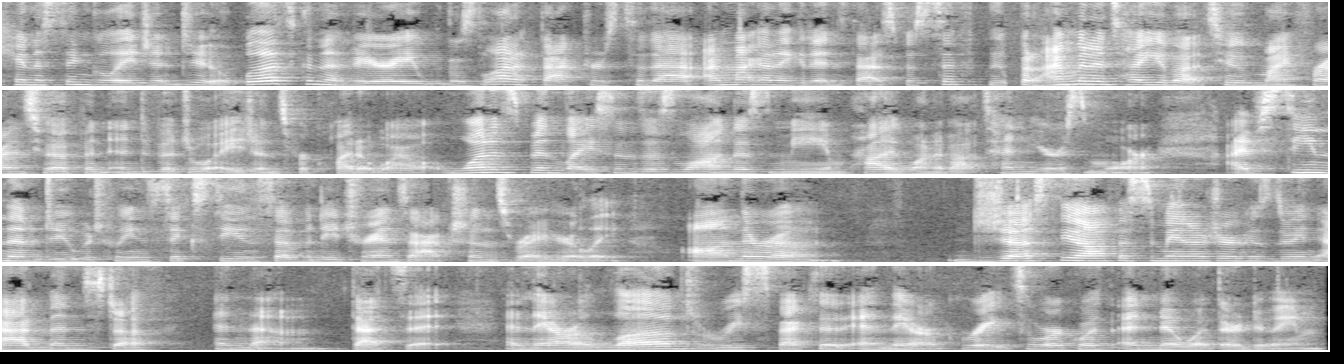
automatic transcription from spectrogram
can a single agent do? Well, that's going to vary. There's a lot of factors to that. I'm not going to get into that specifically, but I'm going to tell you about two of my friends who have been individual agents for quite a while. One has been licensed as long as me and probably one about 10 years more. I've seen them do between 60 and 70 transactions regularly on their own. Just the office manager who's doing admin stuff and them. That's it and they are loved, respected, and they are great to work with and know what they're doing.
